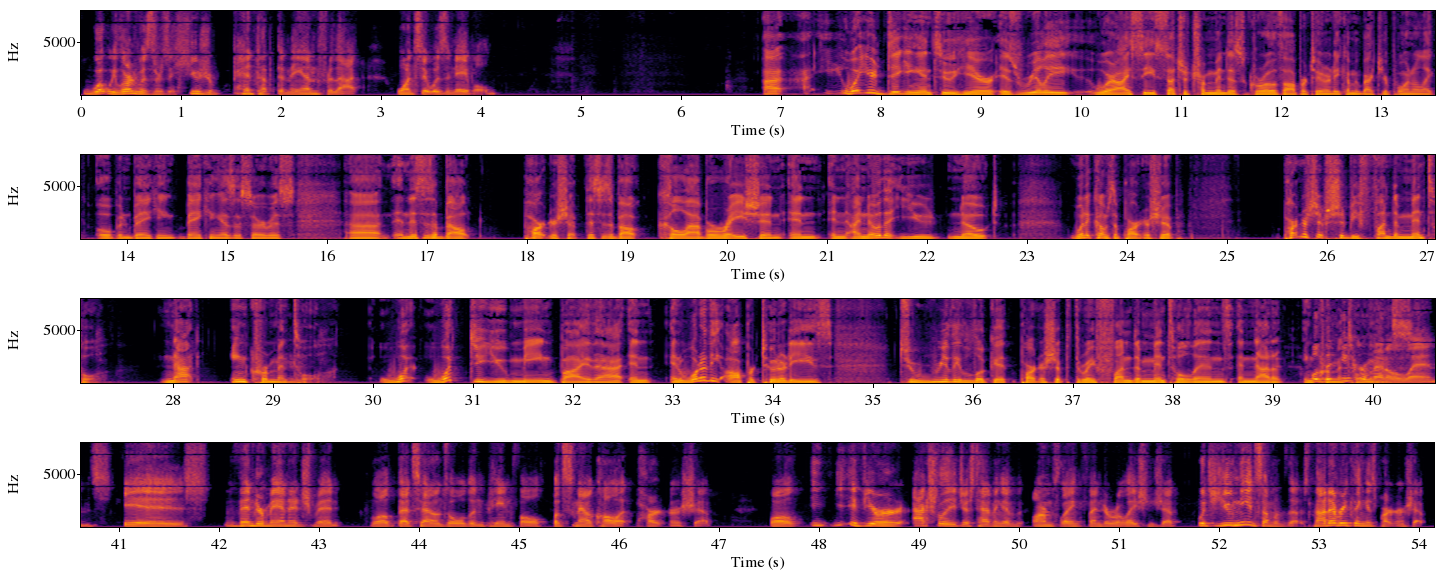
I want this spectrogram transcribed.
what we learned was there's a huge pent up demand for that once it was enabled. I, what you're digging into here is really where I see such a tremendous growth opportunity. Coming back to your point on like open banking, banking as a service, uh, and this is about partnership. This is about collaboration, and and I know that you note when it comes to partnership, partnership should be fundamental, not incremental. Mm-hmm what what do you mean by that? And and what are the opportunities to really look at partnership through a fundamental lens and not an incremental well, the incremental lens. lens is vendor management. Well that sounds old and painful. Let's now call it partnership. Well if you're actually just having an arm's length vendor relationship which you need some of those not everything is partnership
